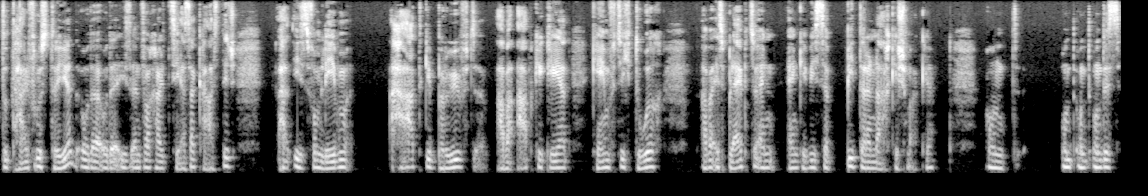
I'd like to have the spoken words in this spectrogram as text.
total frustriert oder, oder ist einfach halt sehr sarkastisch, ist vom Leben hart geprüft, aber abgeklärt, kämpft sich durch, aber es bleibt so ein, ein gewisser bitterer Nachgeschmack. Ja? Und und, und, und es,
